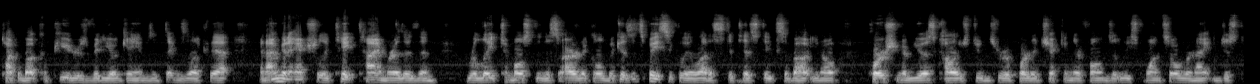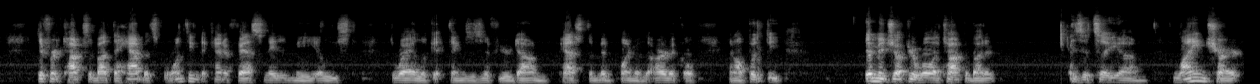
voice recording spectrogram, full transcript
talk about computers, video games, and things like that. And I'm going to actually take time rather than relate to most of this article because it's basically a lot of statistics about, you know, portion of U.S. college students who reported checking their phones at least once overnight and just different talks about the habits. But one thing that kind of fascinated me, at least the way I look at things is if you're down past the midpoint of the article, and I'll put the image up here while I talk about it, is it's a um, line chart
